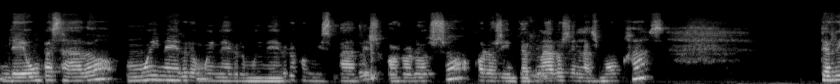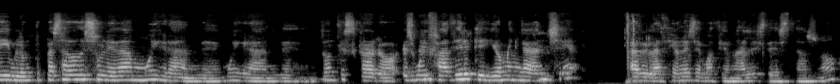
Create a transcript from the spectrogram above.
de un pasado muy negro, muy negro, muy negro, con mis padres, horroroso, con los internados en las monjas. Terrible, un pasado de soledad muy grande, muy grande. Entonces, claro, es muy fácil que yo me enganche a relaciones emocionales de estas, ¿no?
